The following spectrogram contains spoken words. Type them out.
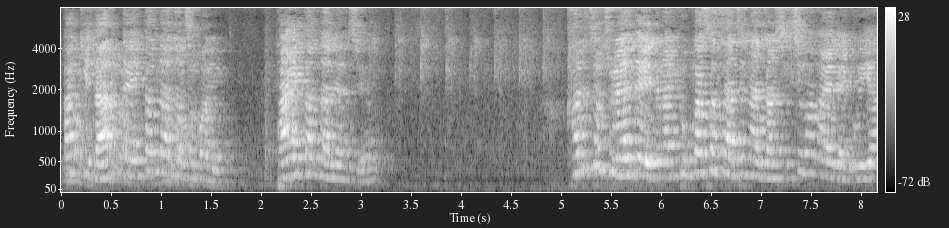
딱히 나한테 했던 단어 저거 다 했던 단어지요 가르쳐 줘야 돼 얘들아. 교과서 사진 한 장씩 찍어놔야 되고요.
